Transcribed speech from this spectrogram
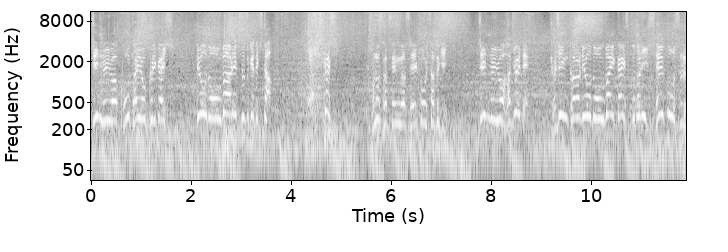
人類は後退を繰り返し領土を奪われ続けてきたしかしこの作戦が成功した時人類は初めて巨人から領土を奪い返すことに成功する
